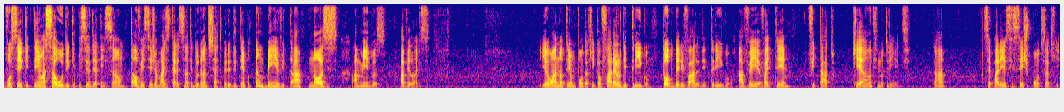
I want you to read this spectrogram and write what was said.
você que tem uma saúde que precisa de atenção, talvez seja mais interessante durante certo período de tempo também evitar nozes, amêndoas, avelãs. E eu anotei um ponto aqui que é o farelo de trigo. Todo derivado de trigo, aveia, vai ter fitato, que é antinutriente. Tá? Separei esses seis pontos aqui.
